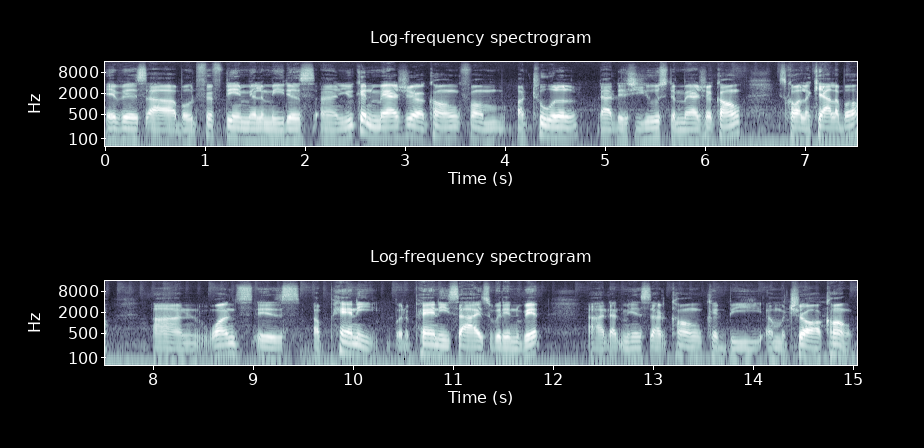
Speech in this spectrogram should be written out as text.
it's uh, about 15 millimeters, and you can measure a conch from a tool that is used to measure conch. It's called a caliber, and once is a penny, but a penny size within width. Uh, that means that conch could be a mature conch.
